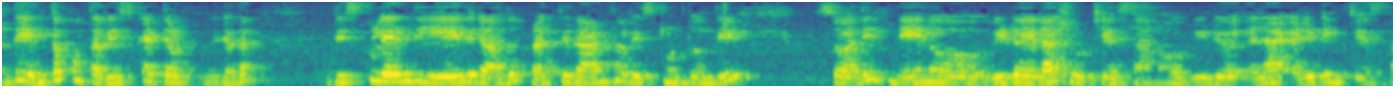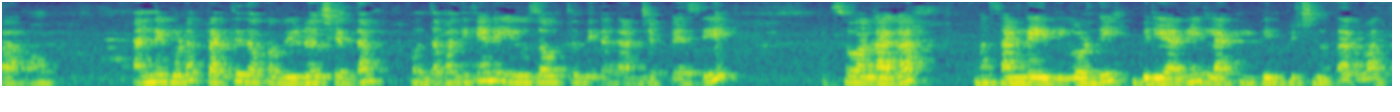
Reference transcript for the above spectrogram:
అంటే ఎంతో కొంత రిస్క్ అయితే ఉంటుంది కదా? రిస్క్ లేనిది ఏది రాదు ప్రతి దాంట్లో రిస్క్ ఉంటుంది. సో అది నేను వీడియో ఎలా షూట్ చేస్తాను వీడియో ఎలా ఎడిటింగ్ చేస్తాను అన్నీ కూడా ప్రతిది ఒక వీడియో చేద్దాం. కొంతమందికైనా యూజ్ అవుతుంది కదా అని చెప్పేసి. సో అలాగా నా సండే ఇదిగోండి బిర్యానీ లక్కీకి తినిపించిన తర్వాత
